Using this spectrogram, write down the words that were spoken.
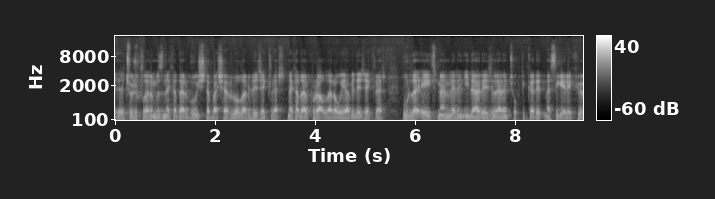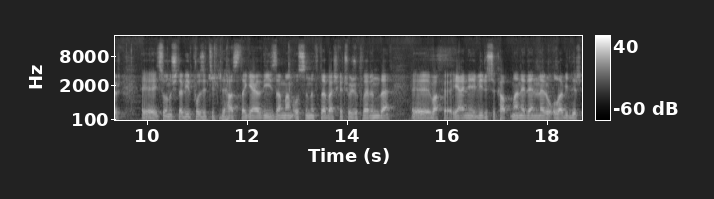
e, çocuklarımız ne kadar bu işte başarılı olabilecekler, ne kadar kurallara uyabilecekler. Burada eğitmenlerin, idarecilerin çok dikkat etmesi gerekiyor. E, sonuçta bir pozitifli hasta geldiği zaman o sınıfta başka çocukların da yani virüsü kapma nedenleri olabilir.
